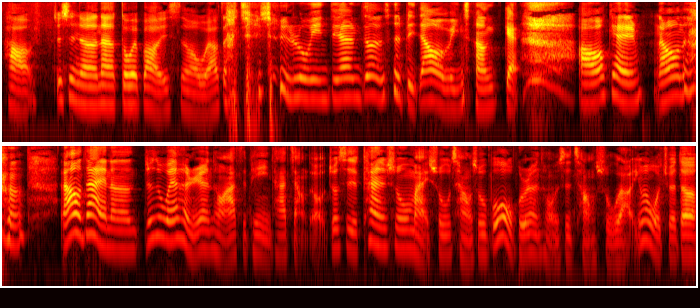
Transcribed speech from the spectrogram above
好，就是呢，那各位不好意思哦，我要再继续录音，今天真的是比较有临场感。好，OK，然后呢，然后再来呢，就是我也很认同阿司匹林他讲的哦，就是看书、买书、藏书。不过我不认同的是藏书啦，因为我觉得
